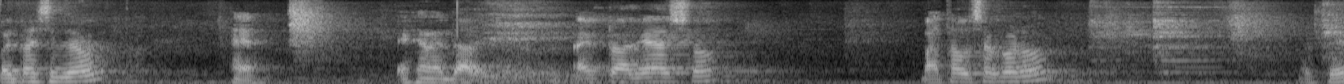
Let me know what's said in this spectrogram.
ওই পাশে যাও হ্যাঁ এখানে দাঁড়াও। একটু আগে আসো। মাথা উঁচা করো। ওকে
